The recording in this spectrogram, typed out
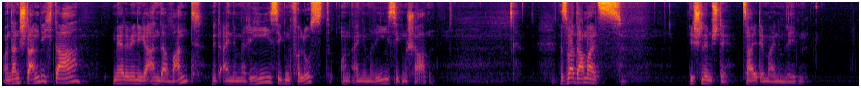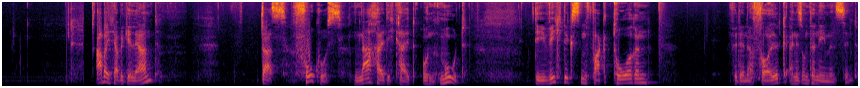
Und dann stand ich da mehr oder weniger an der Wand mit einem riesigen Verlust und einem riesigen Schaden. Das war damals die schlimmste Zeit in meinem Leben. Aber ich habe gelernt, dass Fokus, Nachhaltigkeit und Mut die wichtigsten Faktoren für den Erfolg eines Unternehmens sind.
